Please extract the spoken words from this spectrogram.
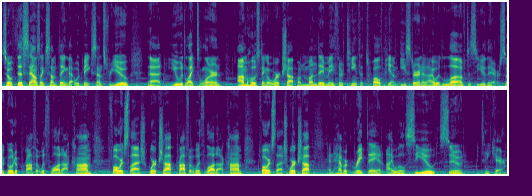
so if this sounds like something that would make sense for you that you would like to learn I'm hosting a workshop on Monday, May 13th at 12 p.m. Eastern, and I would love to see you there. So go to profitwithlaw.com forward slash workshop, profitwithlaw.com forward slash workshop, and have a great day. And I will see you soon. Take care.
